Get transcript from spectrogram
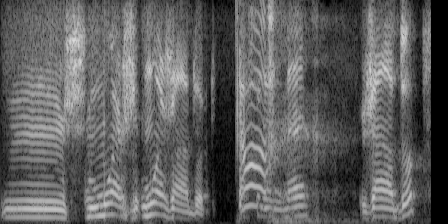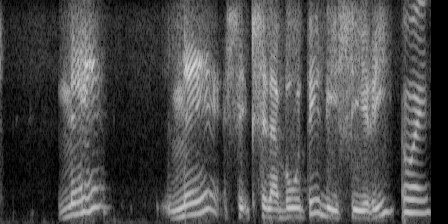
Hmm, moi, j'en doute. Ah! Personnellement, j'en doute. Mais, mais c'est c'est la beauté des séries Oui.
